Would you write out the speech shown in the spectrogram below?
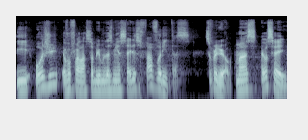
e hoje eu vou falar sobre uma das minhas séries favoritas, Supergirl. Mas eu sei,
